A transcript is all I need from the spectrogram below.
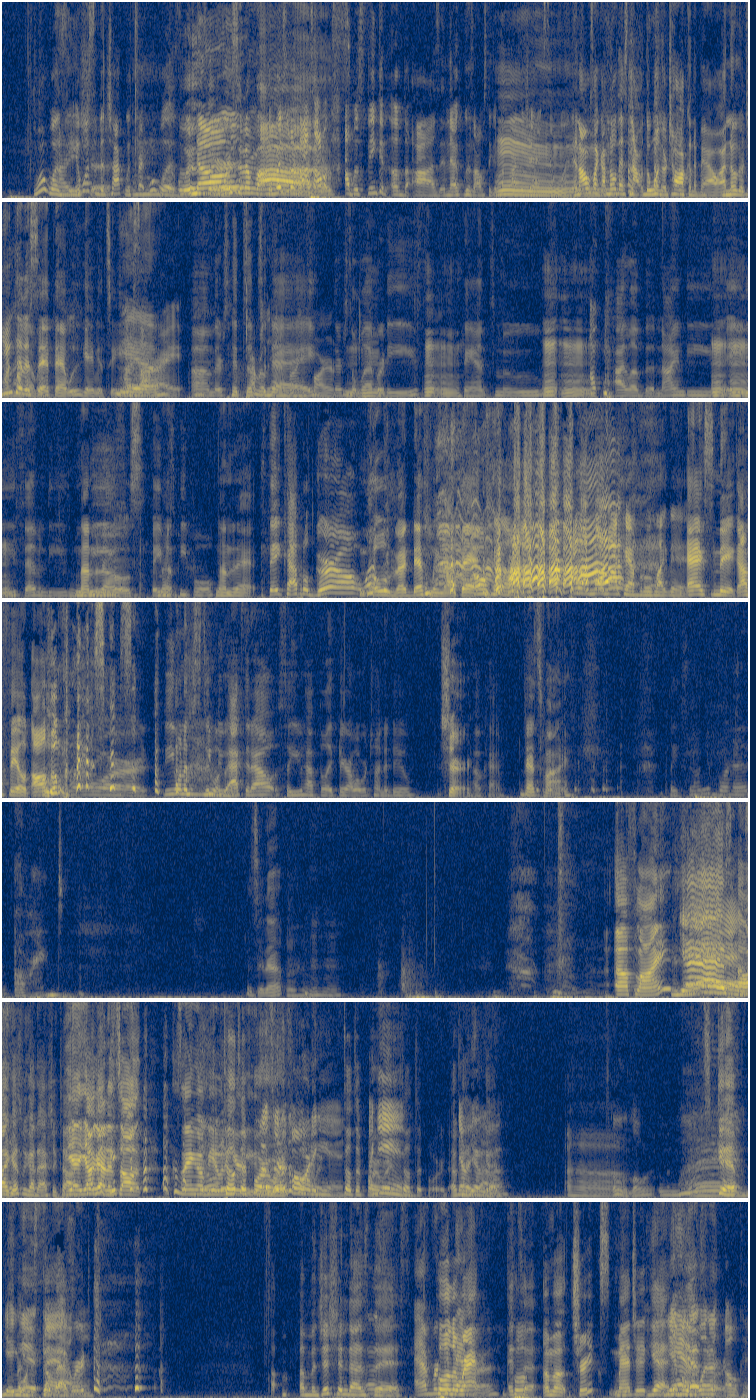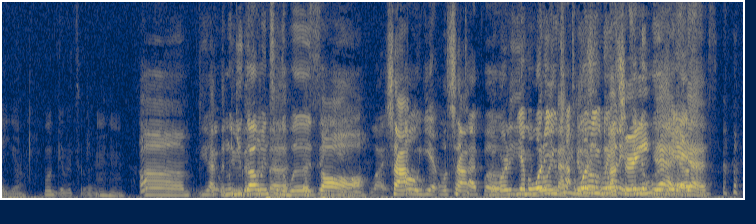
What was it? It wasn't the chocolate factory. What was it? Wizard. No. Wizard of The Wizard of Oz. I was, I was thinking of the Oz, and that's because I was thinking of the Michael Jackson one. And I was like, I know that's not the one they're talking about. I know they're talking You could have said that. We gave it to you. one. Yeah. That's all right. Um, there's hits of really had a brain today. There's celebrities, Mm-mm. dance moves. Mm-mm. I love the 90s, Mm-mm. 80s, 70s. Movies, None of those. Famous None- people. None of that. State capital girl. What? Those are definitely not Oh that. hell. I don't know my capitals like that. Ask Nick. I failed all of them classes. Lord. Do you want us to You do want act it out so you have to like figure out what we're trying to do? Sure, Okay. that's fine. Place it on your forehead. All right. Is it up? mm-hmm Uh, flying? Yes. Oh, I guess we got to actually talk. Yeah, y'all gotta talk because I ain't gonna be able to Tilt hear it you. forward. Tilt it forward again. Tilt it forward. Again. Tilt it forward. Okay, There Okay, we go. good. Um, Oh Lord. skip. Yeah, you want skip, to go skip that backward. One. a magician does this. Pull the Abracadabra. rap. It's Pull a- um, uh, tricks, magic. Yeah, Yeah, yeah. but what? forward. Okay, yeah. We'll give it to her. Um, you have to when do you go into the a- woods, a and saw. you, like, Chop. Oh yeah. with some Chop. type of. But what are you Yeah, but what are doing you that ta- to? what are you doing A tree? in the woods? Yeah, Yeah. yes.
